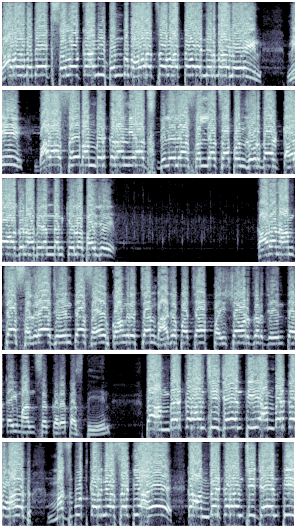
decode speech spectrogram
गावामध्ये एक सलोखा आणि बंधुभावाचं वातावरण निर्माण होईल. मी बाळासाहेब आंबेडकरांनी आज दिलेल्या सल्ल्याचं आपण जोरदार टाळ्या वाजून अभिनंदन केलं पाहिजे. कारण आमच्या सगळ्या जयंत्या साहेब काँग्रेसच्या भाजपाच्या पैशावर जर जयंत्या काही माणसं करत असतील तर आंबेडकरांची जयंती आंबेडकरवाद मजबूत करण्यासाठी आहे. का आंबेडकरांची जयंती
